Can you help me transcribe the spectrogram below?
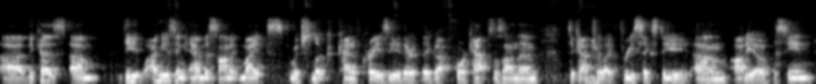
uh, because um, the, I'm using ambisonic mics, which look kind of crazy. They're, they've got four capsules on them to capture like 360 um, audio of the scene.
